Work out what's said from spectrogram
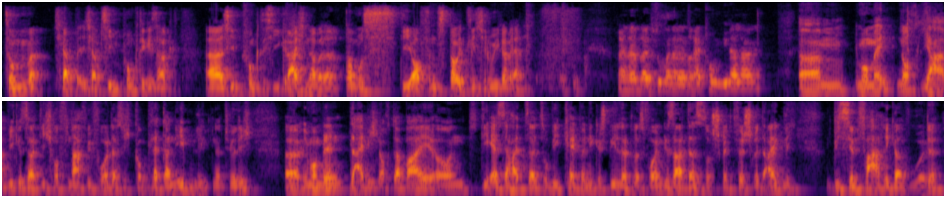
zum, ich glaube, ich habe sieben Punkte gesagt, äh, sieben Punkte Sieg reichen, aber da, da muss die Offense deutlich ruhiger werden. Rainer, bleibst du bei deiner drei Punkt Niederlage? Ähm, Im Moment noch ja. Wie gesagt, ich hoffe nach wie vor, dass ich komplett daneben liegt natürlich. Äh, Im Moment bleibe ich noch dabei und die erste Halbzeit, so wie Kaepernick gespielt hat, du hast vorhin gesagt, dass es so Schritt für Schritt eigentlich ein bisschen fahriger wurde,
